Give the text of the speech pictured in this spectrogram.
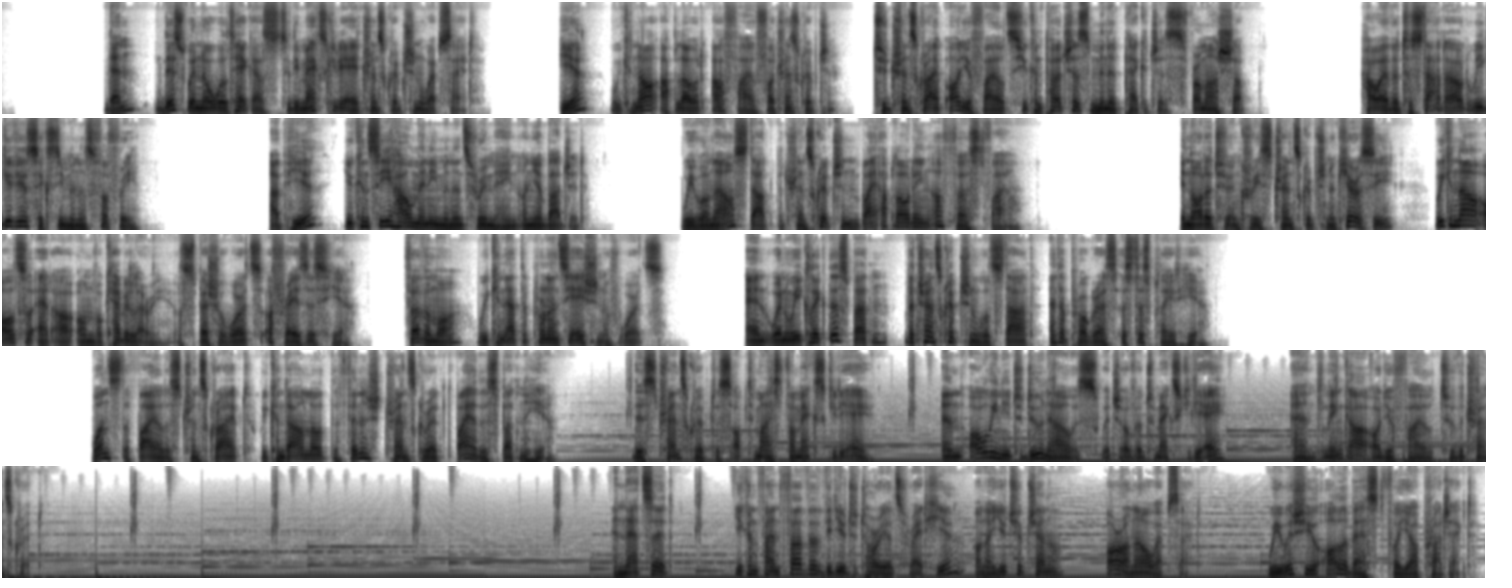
Then, this window will take us to the MaxQDA transcription website. Here, we can now upload our file for transcription. To transcribe audio files, you can purchase minute packages from our shop. However, to start out, we give you 60 minutes for free. Up here, you can see how many minutes remain on your budget. We will now start the transcription by uploading our first file. In order to increase transcription accuracy, we can now also add our own vocabulary of special words or phrases here. Furthermore, we can add the pronunciation of words. And when we click this button, the transcription will start and the progress is displayed here. Once the file is transcribed, we can download the finished transcript via this button here. This transcript is optimized for MaxQDA and all we need to do now is switch over to MaxQDA and link our audio file to the transcript. And that's it. You can find further video tutorials right here on our YouTube channel or on our website. We wish you all the best for your project.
